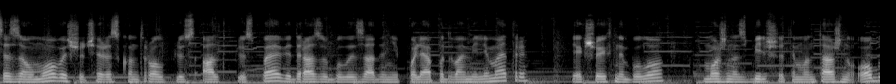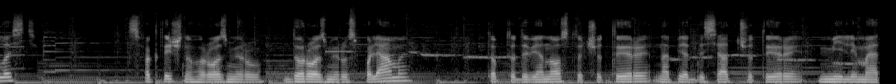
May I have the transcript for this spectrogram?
Це за умови, що через Ctrl плюс Alt плюс P відразу були задані поля по 2 мм. Якщо їх не було, можна збільшити монтажну область з фактичного розміру до розміру з полями, тобто 94 на 54 мм.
